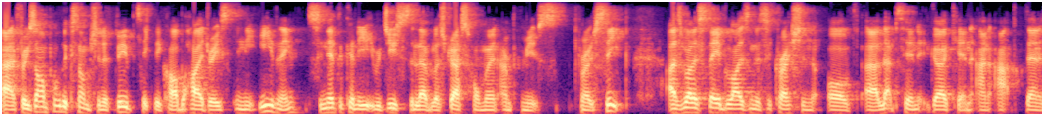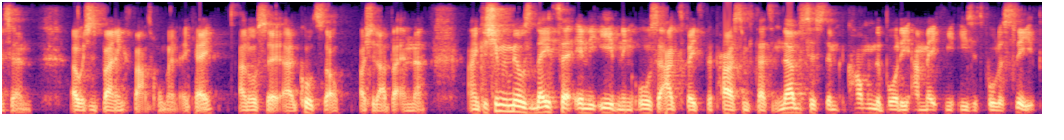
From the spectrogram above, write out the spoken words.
Uh, for example, the consumption of food, particularly carbohydrates, in the evening significantly reduces the level of stress hormone and promotes, promotes sleep, as well as stabilizing the secretion of uh, leptin, ghrelin, and adenosine, uh, which is burning fat hormone, okay? And also uh, cortisol, I should add that in there. And consuming meals later in the evening also activates the parasympathetic nervous system, calming the body and making it easier to fall asleep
